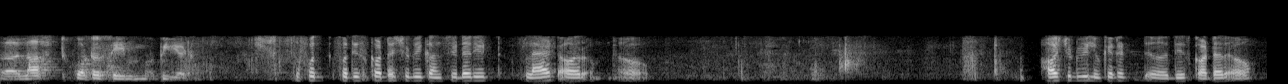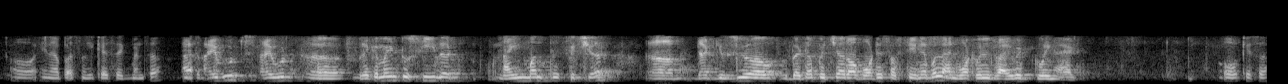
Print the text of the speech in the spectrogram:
last quarter same period. So for for this quarter, should we consider it flat or uh, how should we look at it uh, this quarter uh, uh, in our personal care segment, sir? I, I would I would uh, recommend to see the nine month picture. Uh, that gives you a better picture of what is sustainable and what will drive it going ahead. Okay, sir.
